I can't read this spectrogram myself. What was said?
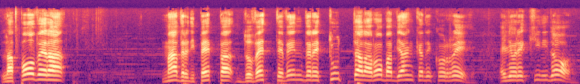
La povera madre di Peppa dovette vendere tutta la roba bianca del corredo e gli orecchini d'oro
